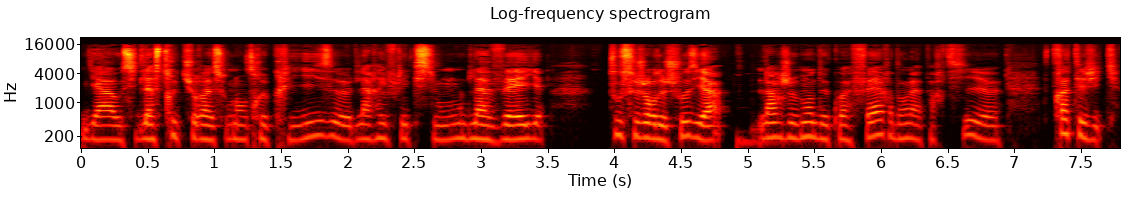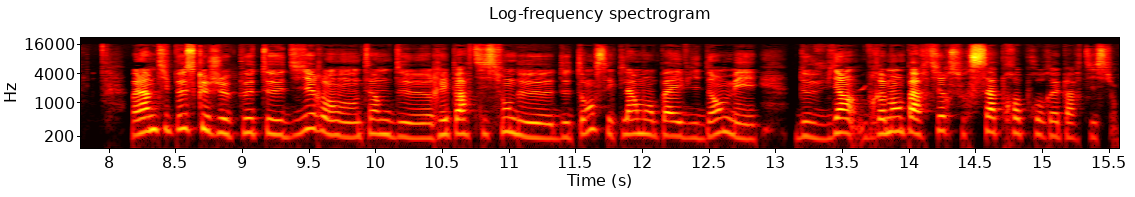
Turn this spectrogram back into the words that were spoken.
Il y a aussi de la structuration d'entreprise, de la réflexion, de la veille, tout ce genre de choses. Il y a largement de quoi faire dans la partie stratégique. Voilà un petit peu ce que je peux te dire en termes de répartition de, temps. C'est clairement pas évident, mais de bien, vraiment partir sur sa propre répartition.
